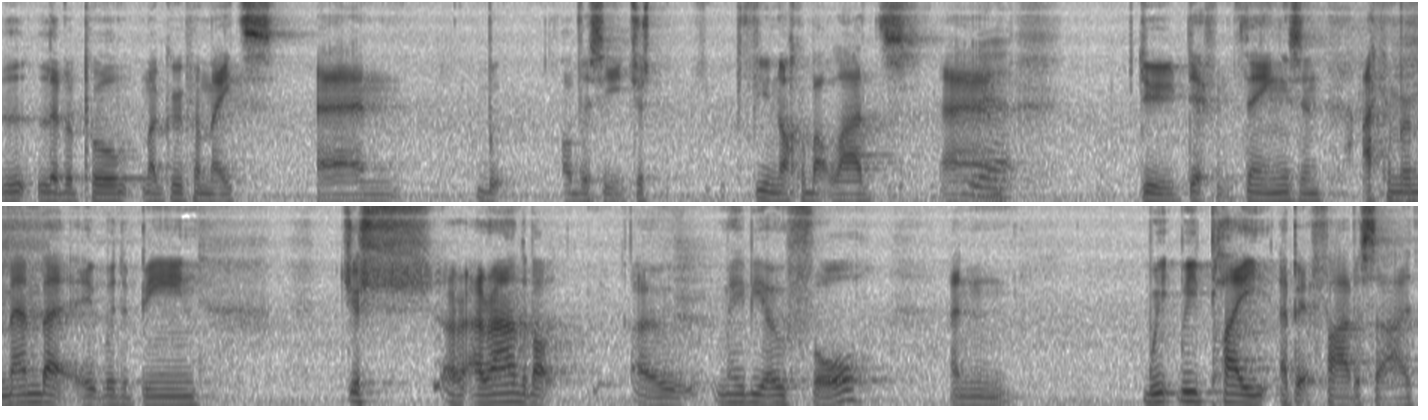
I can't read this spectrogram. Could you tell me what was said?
L- Liverpool. My group of mates, um, obviously just a few knockabout lads, um, yeah. do different things, and I can remember it would have been just around about oh maybe 04 and we we'd play a bit five aside.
